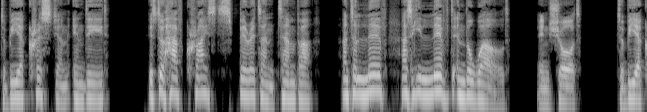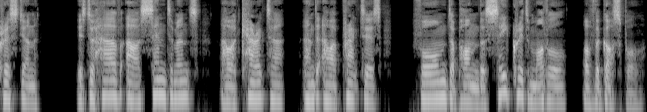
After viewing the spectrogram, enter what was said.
To be a Christian indeed is to have Christ's spirit and temper and to live as he lived in the world. In short, to be a Christian is to have our sentiments, our character, and our practice formed upon the sacred model of the gospel.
